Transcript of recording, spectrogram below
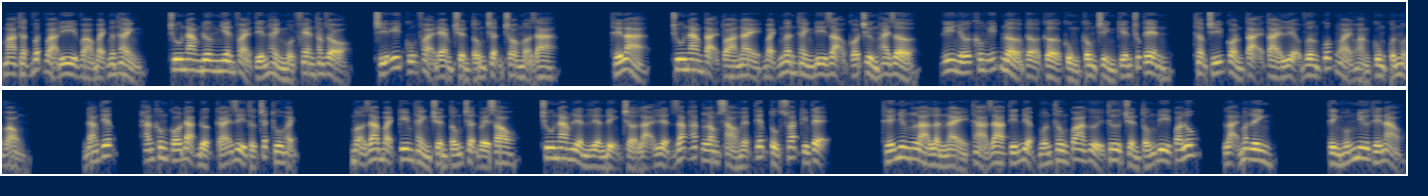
Mà thật vất vả đi vào bạch ngân thành chu nam đương nhiên phải tiến hành một phen thăm dò chí ít cũng phải đem truyền tống trận cho mở ra thế là, chu nam tại tòa này bạch ngân thành đi dạo có chừng hai giờ, ghi nhớ không ít nở tờ cờ cùng công trình kiến trúc tên, thậm chí còn tại tài liệu vương quốc ngoài hoàng cung quấn một vòng. Đáng tiếc, hắn không có đạt được cái gì thực chất thu hoạch. Mở ra bạch kim thành truyền tống trận về sau, chu nam liền liền định trở lại liệt giáp hắc long xào huyệt tiếp tục soát kim tệ. Thế nhưng là lần này thả ra tín điệp muốn thông qua gửi thư truyền tống đi qua lúc, lại mất linh. Tình huống như thế nào?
